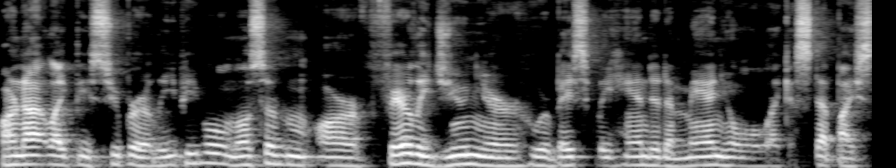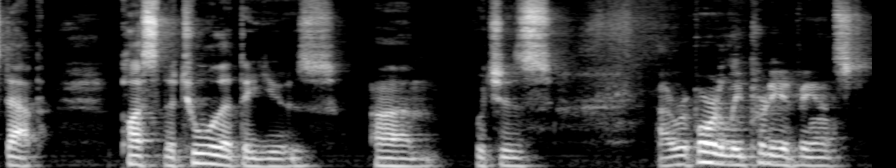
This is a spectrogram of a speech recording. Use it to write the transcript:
are not like these super elite people. Most of them are fairly junior who are basically handed a manual, like a step by step, plus the tool that they use, um, which is uh, reportedly pretty advanced.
